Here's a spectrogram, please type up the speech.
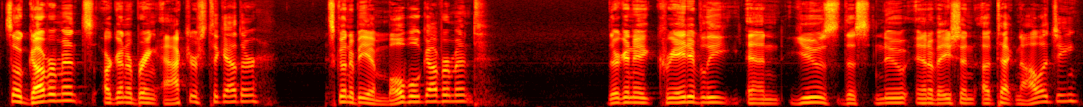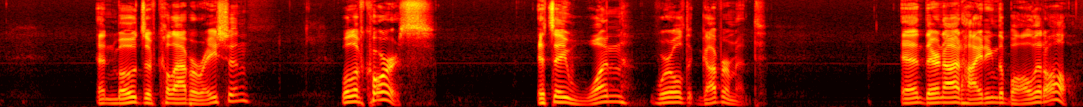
So, governments are going to bring actors together. It's going to be a mobile government. They're going to creatively and use this new innovation of technology and modes of collaboration. Well, of course, it's a one world government, and they're not hiding the ball at all.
